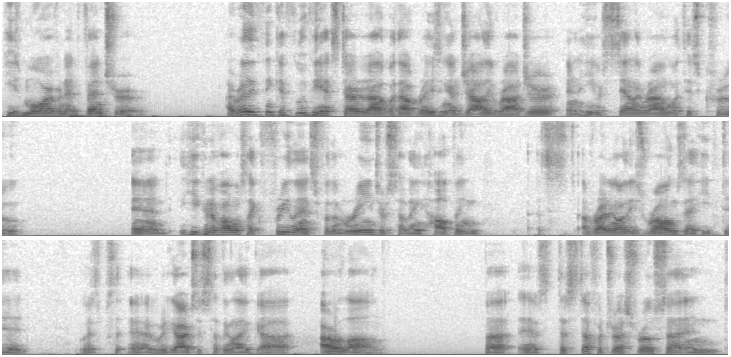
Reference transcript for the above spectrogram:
he's more of an adventurer. I really think if Luffy had started out without raising a Jolly Roger and he was sailing around with his crew, and he could have almost like freelanced for the Marines or something, helping uh, righting all these wrongs that he did with uh, regards to something like uh, Arlong. But uh, the stuff with Dressrosa and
